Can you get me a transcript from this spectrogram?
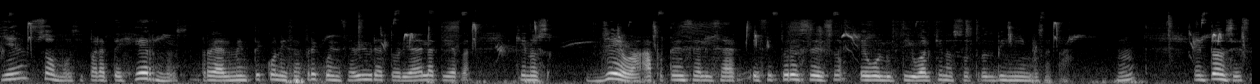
quién somos y para tejernos realmente con esa frecuencia vibratoria de la Tierra que nos lleva a potencializar ese proceso evolutivo al que nosotros vinimos acá. Entonces,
